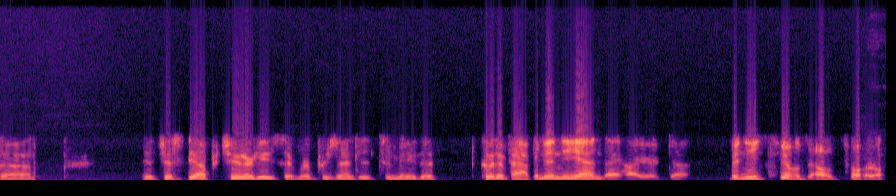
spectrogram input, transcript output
uh, it's just the opportunities that were presented to me that could have happened. In the end, I hired uh, Benicio del Toro,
